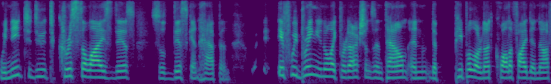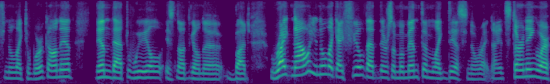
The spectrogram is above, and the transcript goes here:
We need to do to crystallize this so this can happen. If we bring, you know, like productions in town and the people are not qualified enough, you know, like to work on it, then that wheel is not gonna budge. Right now, you know, like I feel that there's a momentum like this, you know, right now it's turning where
